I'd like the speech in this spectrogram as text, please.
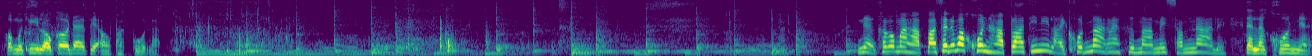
เพราะเมื่อกี้เราก็ได้ไปเอาผักกูดแล้ว เนี่ยเขาก็มาหาปลาแสดงว่าคนหาปลาที่นี่หลายคนมากนะคือมาไม่ซ้ำหน้าเลย แต่ละคนเนี่ย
